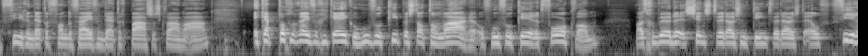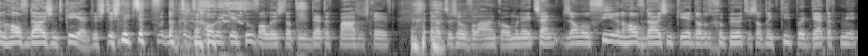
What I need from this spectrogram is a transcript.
34 van de 35 passes kwamen aan. Ik heb toch nog even gekeken hoeveel keepers dat dan waren. Of hoeveel keer het voorkwam. Het gebeurde sinds 2010, 2011 4.500 keer. Dus het is niet even dat het gewoon een keer toeval is dat hij 30 passes geeft. En dat er zoveel aankomen. Nee, het zijn, het zijn wel 4.500 keer dat het gebeurd is dat een keeper 30, meer,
